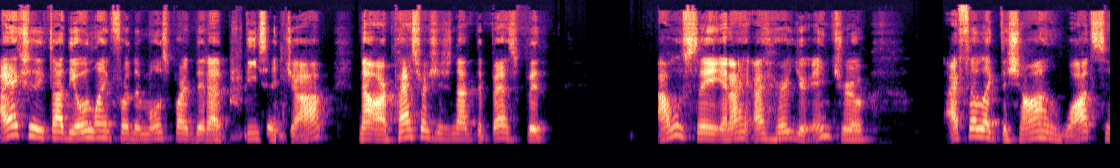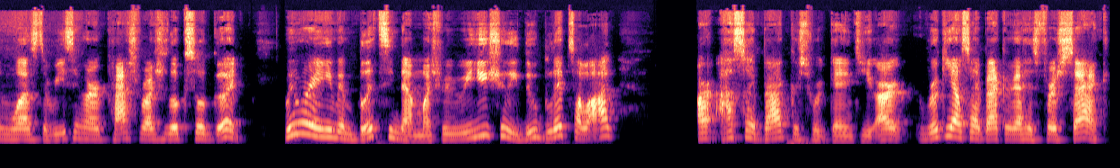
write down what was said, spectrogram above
I actually thought the O line, for the most part, did a decent job Now our pass rush is not the best, but I will say, and I, I heard your intro, I felt like Deshaun Watson was the reason our pass rush looked so good. We weren't even blitzing that much. We, we usually do blitz a lot. Our outside backers were getting to you. Our rookie outside backer got his first sack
